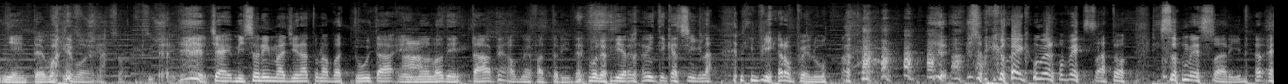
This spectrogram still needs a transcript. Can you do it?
Niente, volevo. Cioè, mi sono immaginato una battuta e Ah, non l'ho detta, però mi ha fatto ridere. Volevo dire la mitica sigla di Piero Pelù. Come, come l'ho pensato, mi sono messo a ridere.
